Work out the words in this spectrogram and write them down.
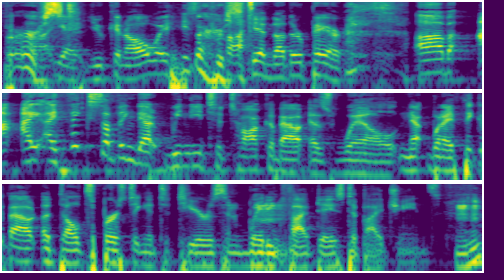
Burst. Uh, yeah, you can always Burst. buy another pair. Um, I, I think something that we need to talk about as well. Now, when I think about adults bursting into tears and Mm. waiting five days to buy jeans, Mm-hmm.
